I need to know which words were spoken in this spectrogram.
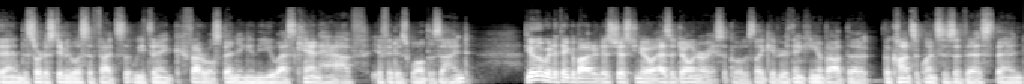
than the sort of stimulus effects that we think federal spending in the US can have if it is well designed. The other way to think about it is just, you know, as a donor, I suppose. Like if you're thinking about the the consequences of this, then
